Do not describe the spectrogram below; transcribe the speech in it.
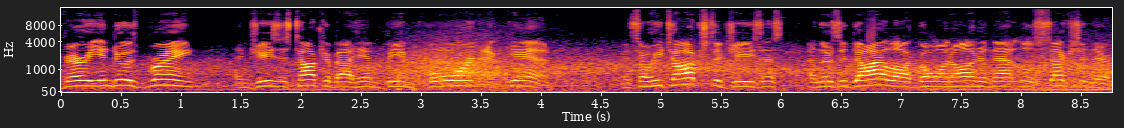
very into his brain. And Jesus talked about him being born again. And so he talks to Jesus, and there's a dialogue going on in that little section there.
